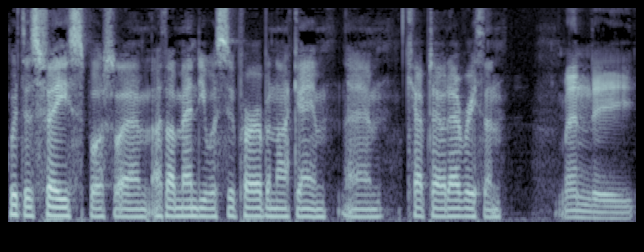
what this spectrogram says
with his face. But um, I thought Mendy was superb in that game, um, kept out everything. Mendy,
